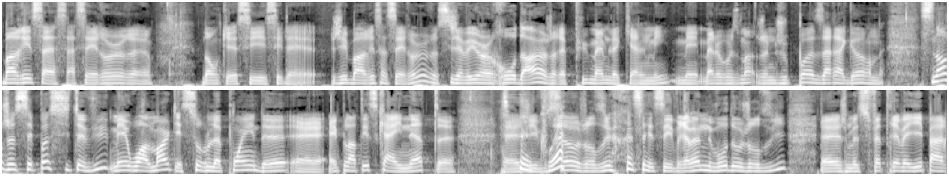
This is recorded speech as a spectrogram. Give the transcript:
barrer sa, sa serrure. donc, c'est, c'est j'ai barré sa serrure. Si j'avais eu un rôdeur, j'aurais pu même le calmer. Mais malheureusement, je ne joue pas Zaragorn. Sinon, je sais pas si tu as vu, mais Walmart est sur le point de euh, implanter Skynet. Euh, euh, j'ai vu ça aujourd'hui. c'est vraiment nouveau d'aujourd'hui. je me suis fait réveiller par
